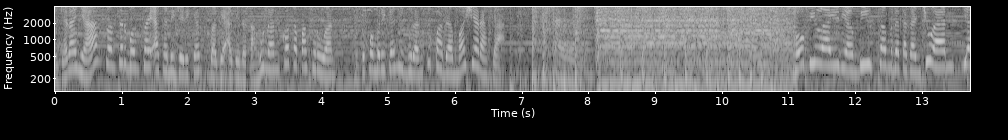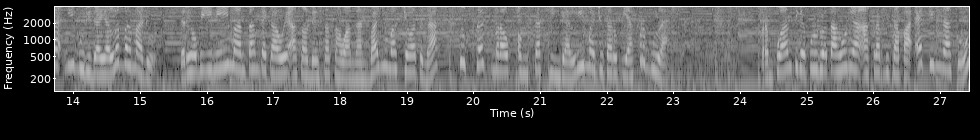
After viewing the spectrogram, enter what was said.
Rencananya, konser bonsai akan dijadikan sebagai agenda tahunan Kota Pasuruan untuk memberikan hiburan kepada masyarakat. Hobi lain yang bisa mendatangkan cuan yakni budidaya lebah madu. Dari hobi ini, mantan TKW asal desa Sawangan, Banyumas, Jawa Tengah sukses meraup omset hingga 5 juta rupiah per bulan. Perempuan 32 tahun yang akrab disapa Eti mengaku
